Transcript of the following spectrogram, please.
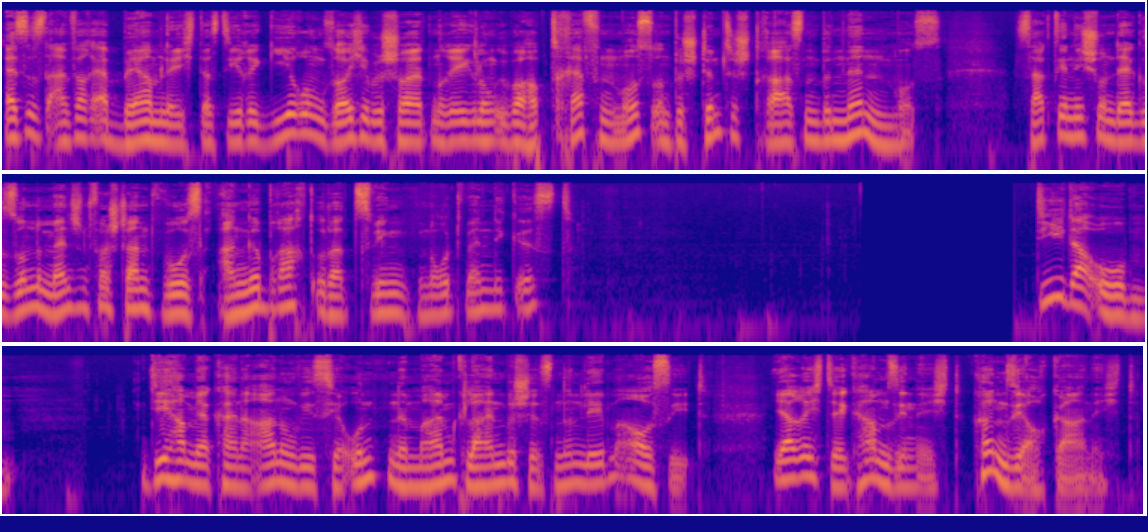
Es ist einfach erbärmlich, dass die Regierung solche bescheuerten Regelungen überhaupt treffen muss und bestimmte Straßen benennen muss. Sagt dir nicht schon der gesunde Menschenverstand, wo es angebracht oder zwingend notwendig ist? Die da oben, die haben ja keine Ahnung, wie es hier unten in meinem kleinen beschissenen Leben aussieht. Ja, richtig, haben sie nicht, können sie auch gar nicht.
